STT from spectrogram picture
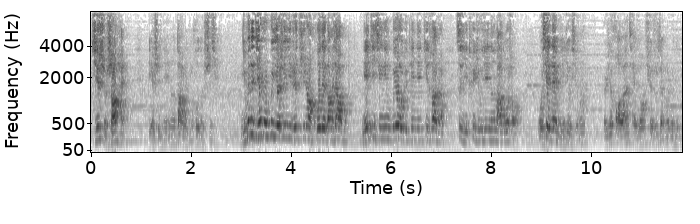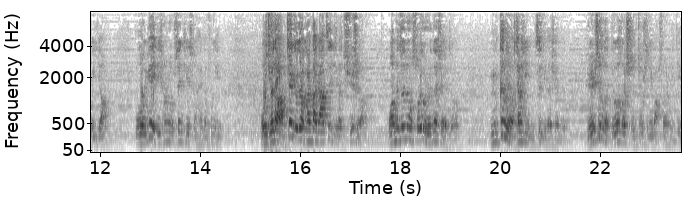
即使伤害，也是年龄大了以后的事情。你们的节目不也是一直提倡活在当下吗？年纪轻轻不要就天天计算着自己退休金能拿多少，我现在美就行了。而且化完彩妆，确实整个人都不一样了。我愿意承受身体损害的风险。我觉得啊，这就要看大家自己的取舍了。我们尊重所有人的选择，你更要相信你自己的选择。人生的得和失就是一把双刃剑，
